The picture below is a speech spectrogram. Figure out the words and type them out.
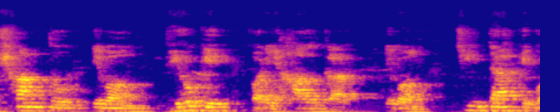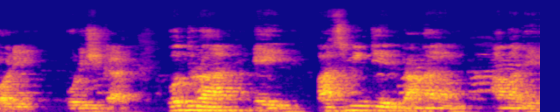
শান্ত এবং দেহকে করে হালকা এবং চিন্তাকে করে, পরিষ্কার। বন্ধুরা, এই পাঁচ মিনিটের প্রাণায়াম আমাদের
